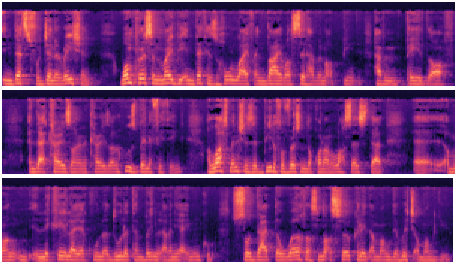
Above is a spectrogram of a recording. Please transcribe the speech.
in debt for generation. One person might be in debt his whole life and die while still having not been having paid off. And that carries on and carries on. Who's benefiting? Allah mentions a beautiful verse in the Quran. Allah says that uh, among so that the wealth does not circulate among the rich among you.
